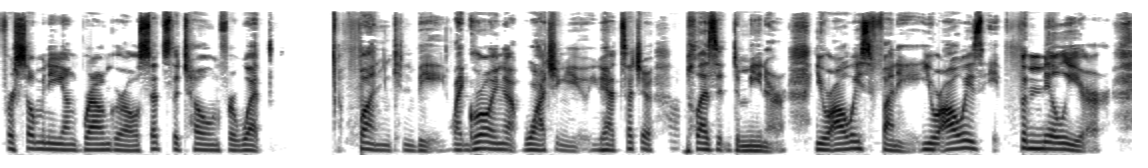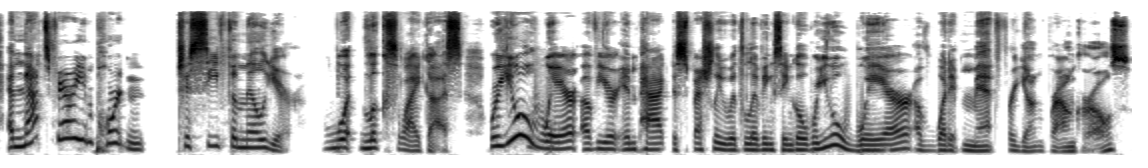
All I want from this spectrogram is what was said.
for so many young brown girls sets the tone for what fun can be. Like growing up watching you, you had such a pleasant demeanor. You were always funny. You were always familiar. And that's very important to see familiar what looks like us. Were you mm-hmm. aware of your impact, especially with living single? Were you aware of what it meant for young brown girls?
